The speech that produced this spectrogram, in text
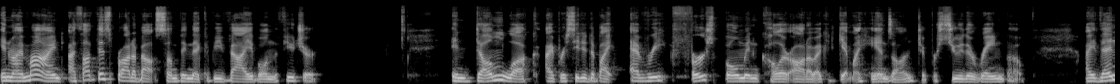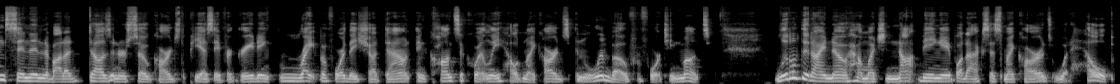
In my mind, I thought this brought about something that could be valuable in the future. In dumb luck, I proceeded to buy every first Bowman color auto I could get my hands on to pursue the rainbow. I then sent in about a dozen or so cards to PSA for grading right before they shut down and consequently held my cards in limbo for 14 months. Little did I know how much not being able to access my cards would help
